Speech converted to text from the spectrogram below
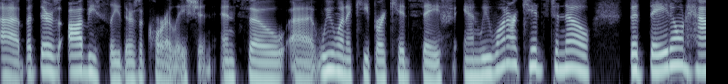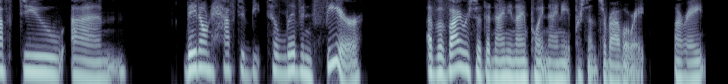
Uh, but there's obviously there's a correlation, and so uh, we want to keep our kids safe, and we want our kids to know that they don't have to um, they don't have to be to live in fear of a virus with a 99.98% survival rate. All right.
